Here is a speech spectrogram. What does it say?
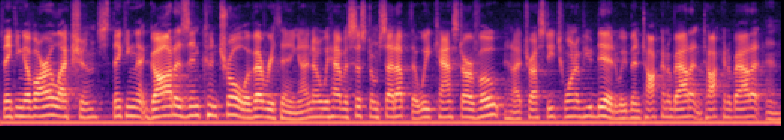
thinking of our elections, thinking that God is in control of everything. I know we have a system set up that we cast our vote, and I trust each one of you did. We've been talking about it and talking about it, and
